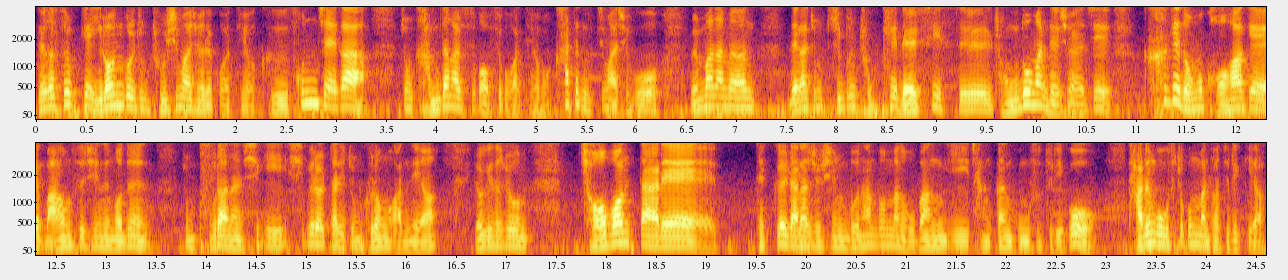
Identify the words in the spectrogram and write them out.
내가 쓸게 이런 걸 좀 조심하셔야 될 것 같아요. 그 손재가 좀 감당할 수가 없을 것 같아요. 뭐 카드 긁지 마시고 웬만하면 내가 좀 기분 좋게 낼 수 있을 정도만 내셔야지 크게 너무 거하게 마음 쓰시는 거는 좀 불안한 시기 11월 달이 좀 그런 것 같네요. 여기서 좀 저번 달에 댓글 달아주신 분 한 분만 5반기 잠깐 공수 드리고 다른 공수 조금만 더 드릴게요.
